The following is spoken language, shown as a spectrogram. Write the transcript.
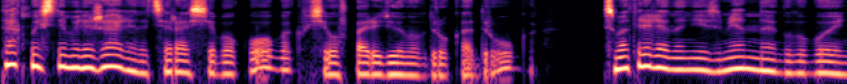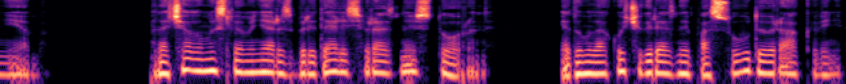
Так мы с ним лежали на террасе бок о бок, всего в паре дюймов друг от друга, и смотрели на неизменное голубое небо. Поначалу мысли у меня разбредались в разные стороны. Я думала о куче грязной посуды в раковине,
